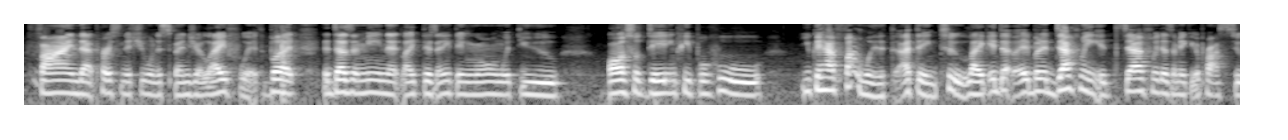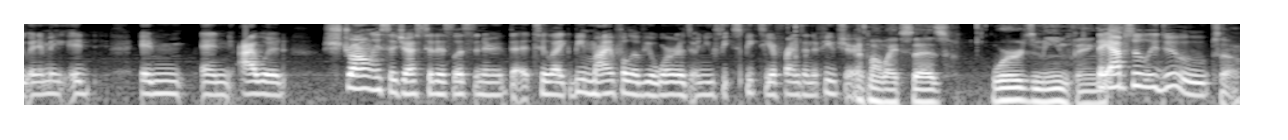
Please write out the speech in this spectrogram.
find that person that you want to spend your life with. But it doesn't mean that like there's anything wrong with you also dating people who you can have fun with i think too. Like it, it but it definitely it definitely doesn't make you a prostitute and it make it it and i would strongly suggest to this listener that to like be mindful of your words when you f- speak to your friends in the future. As my wife says, words mean things. They absolutely do. So,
